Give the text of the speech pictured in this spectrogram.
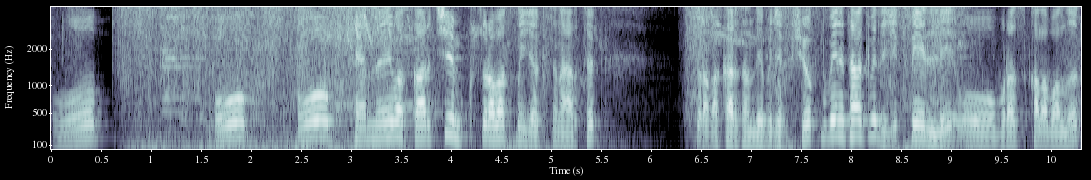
Hop. Hop. Hop. Kendine bak kardeşim. Kusura bakmayacaksın artık. Kusura bakarsan da yapacak bir şey yok. Bu beni takip edecek belli. Oo burası kalabalık.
